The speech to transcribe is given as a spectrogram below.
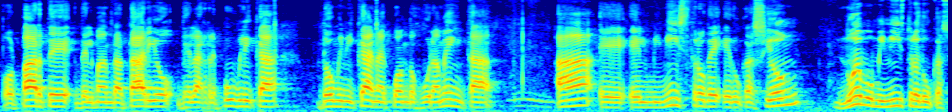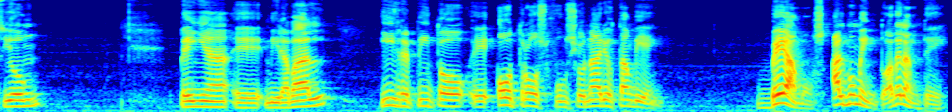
por parte del mandatario de la República Dominicana, cuando juramenta a eh, el ministro de Educación, nuevo ministro de Educación, Peña eh, Mirabal, y repito, eh, otros funcionarios también. Veamos al momento, adelante.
